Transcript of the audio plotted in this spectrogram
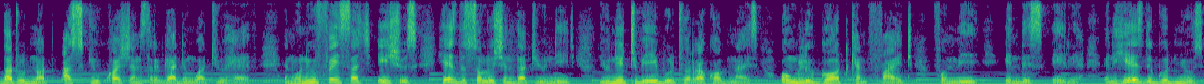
that would not ask you questions regarding what you have. And when you face such issues, here's the solution that you need. You need to be able to recognize only God can fight for me in this area. And here's the good news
